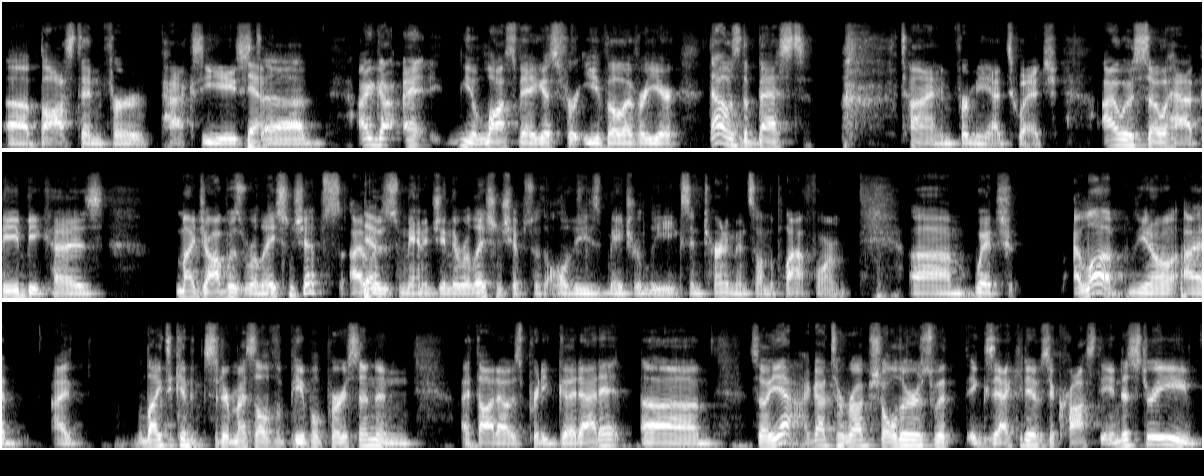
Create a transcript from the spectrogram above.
uh, Boston for PAX East. Yeah. Uh, I got you know Las Vegas for Evo every year. That was the best time for me at Twitch. I was so happy because my job was relationships. I yeah. was managing the relationships with all these major leagues and tournaments on the platform, um, which I love. You know, I I like to consider myself a people person, and I thought I was pretty good at it. Um, so yeah, I got to rub shoulders with executives across the industry,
